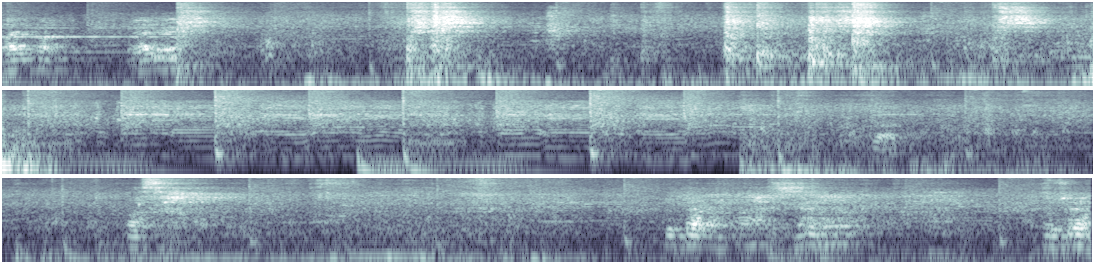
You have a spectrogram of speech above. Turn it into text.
마지막 마지막 네,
